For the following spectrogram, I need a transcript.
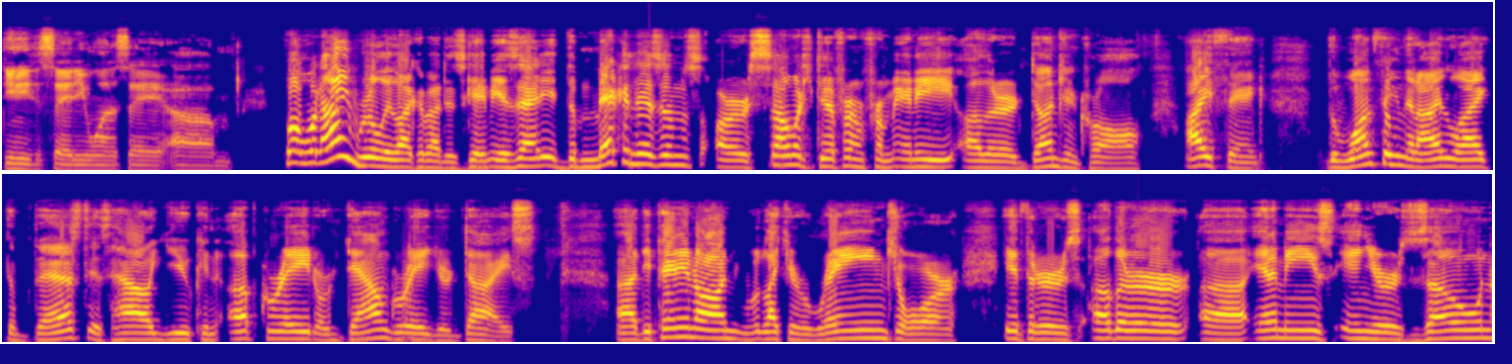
do you need to say? Do you want to say um Well, what I really like about this game is that it, the mechanisms are so much different from any other dungeon crawl. I think the one thing that I like the best is how you can upgrade or downgrade your dice. Uh, depending on like your range or if there's other uh, enemies in your zone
